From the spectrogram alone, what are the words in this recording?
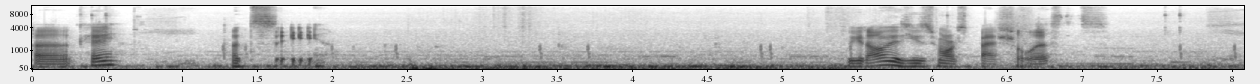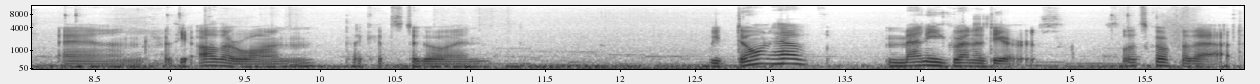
Okay. Let's see. We could always use more specialists. And for the other one that gets to go in, we don't have many grenadiers. So let's go for that.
